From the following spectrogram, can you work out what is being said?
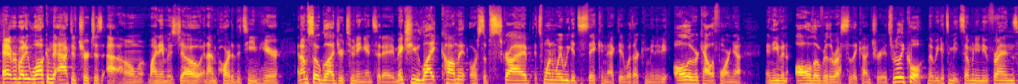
Hey, everybody, welcome to Active Churches at Home. My name is Joe, and I'm part of the team here. And I'm so glad you're tuning in today. Make sure you like, comment, or subscribe. It's one way we get to stay connected with our community all over California and even all over the rest of the country. It's really cool that we get to meet so many new friends,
